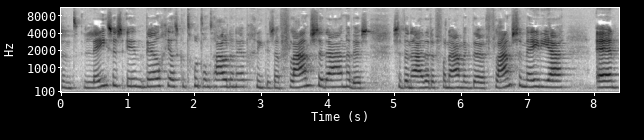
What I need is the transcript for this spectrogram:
100.000 lezers in België, als ik het goed onthouden heb. Griet is een Vlaamse dame, dus ze benaderde voornamelijk de Vlaamse media. En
